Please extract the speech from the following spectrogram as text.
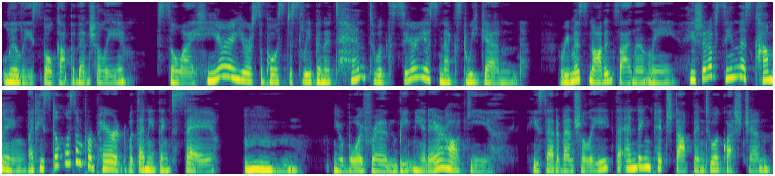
Lily spoke up eventually. So I hear you're supposed to sleep in a tent with Sirius next weekend. Remus nodded silently. He should have seen this coming, but he still wasn't prepared with anything to say. Mmm, your boyfriend beat me at air hockey. he said eventually, the ending pitched up into a question.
